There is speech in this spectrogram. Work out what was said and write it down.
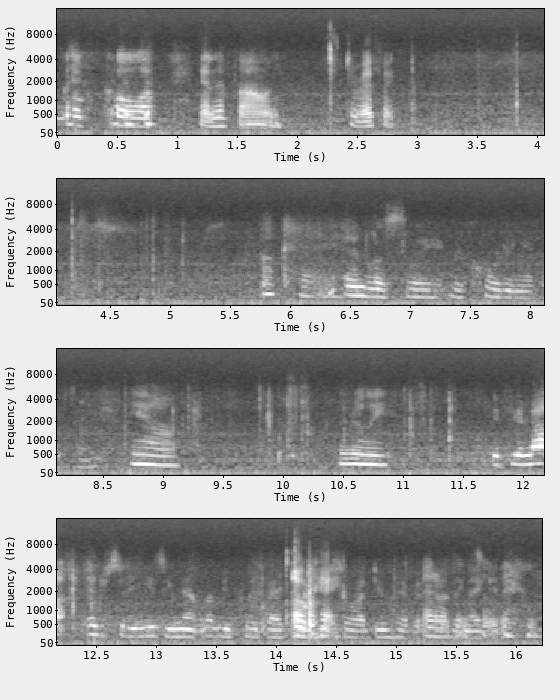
Coca-Cola. and the phone. It's terrific. Okay. Endlessly recording everything. Yeah. They really. If you're not interested in using that, let me put it back in Okay. so I do have it I by don't the think negative. so.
